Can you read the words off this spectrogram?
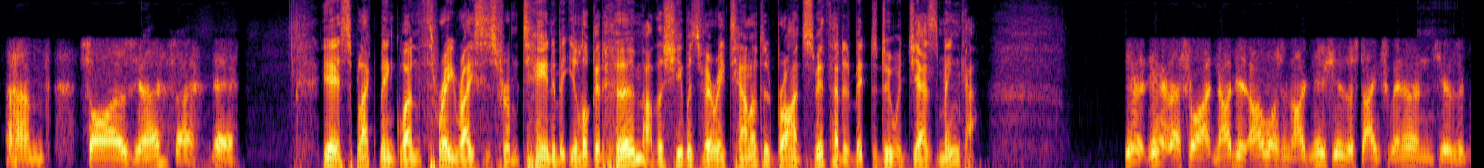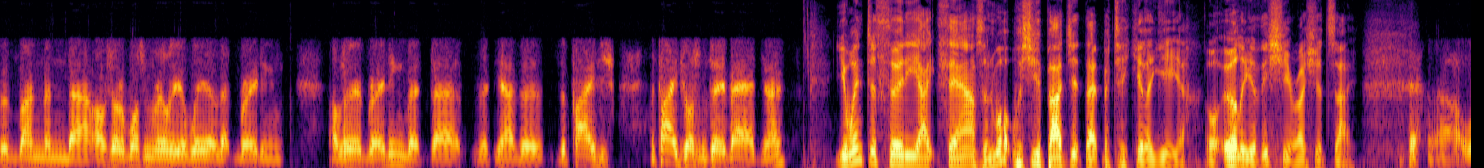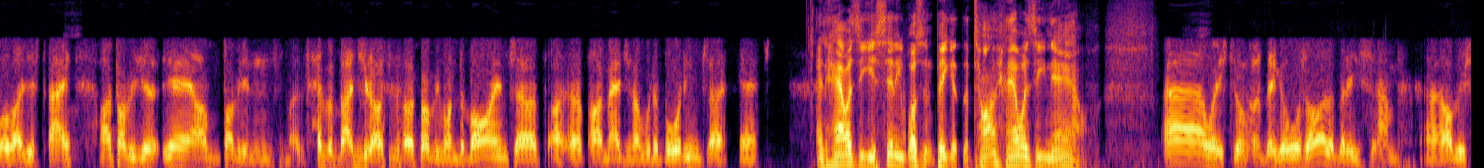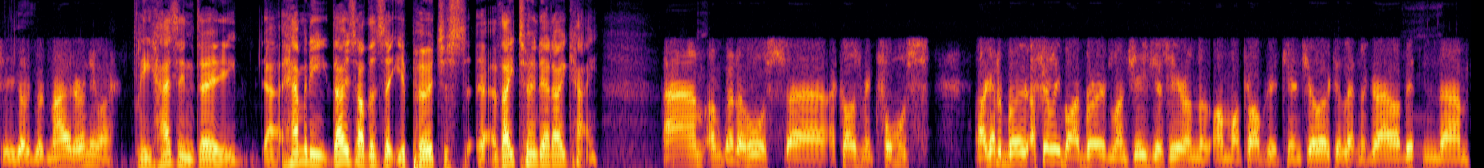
um, sires, you know. So yeah. Yes, Black Mink won three races from ten, but you look at her mother; she was very talented. Brian Smith had a bit to do with Jazz Minka. Yeah, yeah, that's right. No, I, did, I wasn't. I knew she was a stakes winner and she was a good one, and uh, I sort of wasn't really aware of that breeding of her breeding, but uh, but yeah, the the page the page wasn't too bad, you know. You went to thirty eight thousand. What was your budget that particular year, or earlier this year, I should say? oh, well, I just I I probably just yeah I probably didn't have a budget. I, I probably wanted to buy him, so I, I, I imagine I would have bought him. So yeah. And how is he? You said he wasn't big at the time. How is he now? Uh, well, he's still not a big horse either, but he's um, uh, obviously he's got a good motor anyway. He has indeed. Uh, how many those others that you purchased? Uh, have they turned out okay? Um, I've got a horse, uh, a Cosmic Force. I got a, brood, a filly by brood and He's just here on the on my property at Chinchilla, letting her grow a bit, and um,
